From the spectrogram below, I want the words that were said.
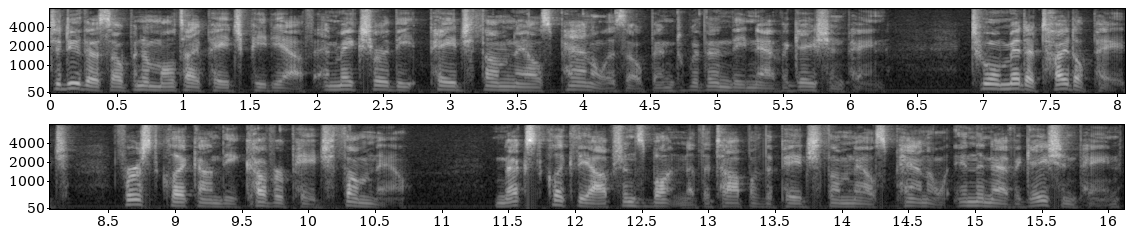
To do this, open a multi-page PDF and make sure the Page Thumbnails panel is opened within the navigation pane. To omit a title page, first click on the Cover Page thumbnail. Next, click the Options button at the top of the Page Thumbnails panel in the navigation pane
